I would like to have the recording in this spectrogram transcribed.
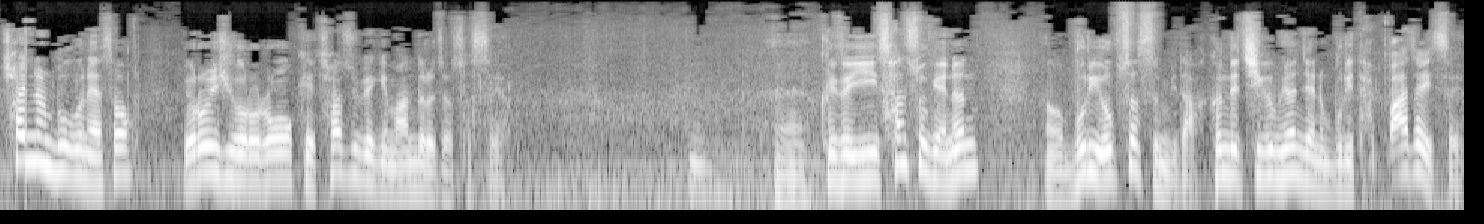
차 있는 부분에서 이런 식으로 이렇게 차수벽이 만들어졌었어요. 예, 그래서 이 산 속에는 어, 물이 없었습니다. 근데 지금 현재는 물이 다 빠져 있어요.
